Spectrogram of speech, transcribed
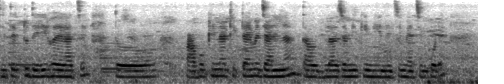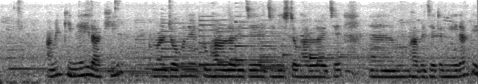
দিতে একটু দেরি হয়ে গেছে, তো পাবো কি না ঠিক টাইমে জানি না। তাও ব্লাউজ আমি কিনে এনেছি ম্যাচিং করে। আমি কিনেই রাখি। আমার যখনই একটু ভালো লাগে যে জিনিসটা ভালো লাগছে ভাবি যে এটা নিয়ে রাখি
